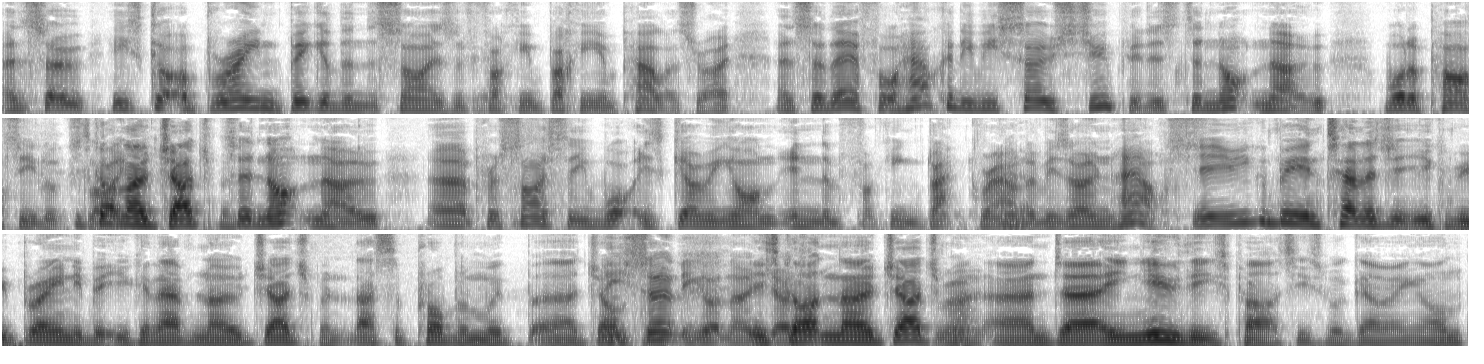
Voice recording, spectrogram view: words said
And so he's got a brain bigger than the size of fucking Buckingham Palace, right? And so therefore, how could he be so stupid as to not know what a party looks He's like? He's got no judgment. To not know uh, precisely what is going on in the fucking background of his own house. Yeah, you can be intelligent, you can be brainy, but you can have no judgment. That's the problem with uh, Johnson. certainly got no He's judgment. got no judgment, Right. and uh, he knew these parties were going on,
